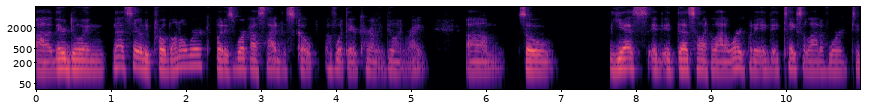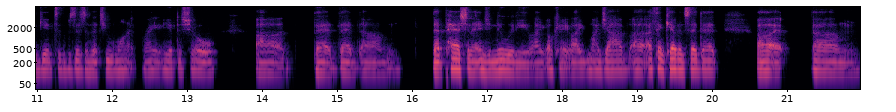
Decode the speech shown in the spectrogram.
uh, they're doing not necessarily pro bono work, but it's work outside the scope of what they're currently doing, right? Um, so yes, it, it does sound like a lot of work, but it, it takes a lot of work to get to the position that you want, right? You have to show uh, that that um, that passion, that ingenuity. Like, okay, like my job. Uh, I think Kevin said that. Uh, um,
